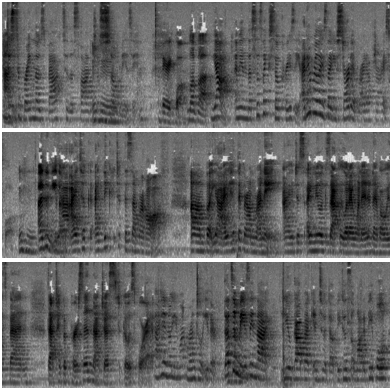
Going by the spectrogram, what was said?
and just Um, to bring those back to the salon is just so mhm. amazing. Very cool. Love that. Yeah, I mean this is like so crazy. I didn't realize that you started right after high school. hmm I didn't either. Yeah, I took. I think I took the summer off. Um, but yeah, I hit the ground running. I just I knew exactly what I wanted, and I've always been that type of person that just goes for it. I didn't know you went rental either. That's Mm-hmm. amazing that you got back into it though, because a lot of people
